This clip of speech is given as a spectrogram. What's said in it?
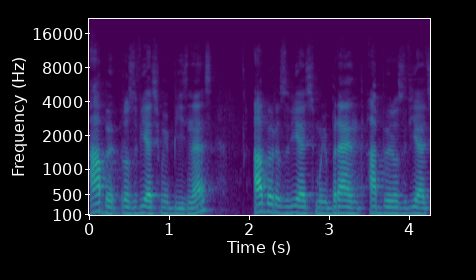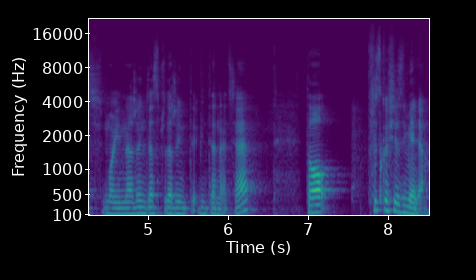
aby rozwijać mój biznes, aby rozwijać mój brand, aby rozwijać moje narzędzia sprzedaży w internecie, to wszystko się zmienia.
